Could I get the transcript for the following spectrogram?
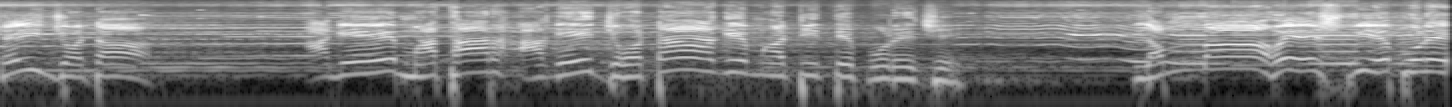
সেই জটা আগে, মাথার আগে, জটা আগে মাটিতে পড়েছে। লম্বা হয়ে শুয়ে পড়ে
